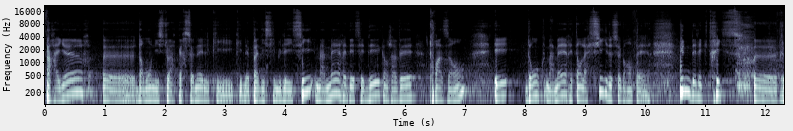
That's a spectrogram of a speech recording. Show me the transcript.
Par ailleurs, euh, dans mon histoire personnelle qui, qui n'est pas dissimulée ici, ma mère est décédée quand j'avais trois ans et donc ma mère étant la fille de ce grand-père. Une des lectrices euh, que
